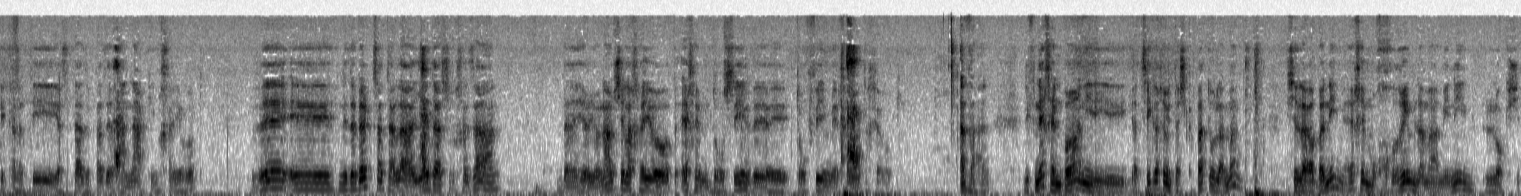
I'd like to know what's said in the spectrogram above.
שכלתי עשתה, זה פאזל ענק עם חיות, ונדבר קצת על הידע של חז"ל בהריונם של החיות, איך הם דורסים וטורפים חיות אחרות. אבל לפני כן בואו אני אציג לכם את השקפת עולמם של הרבנים, איך הם מוכרים למאמינים לוקשים.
